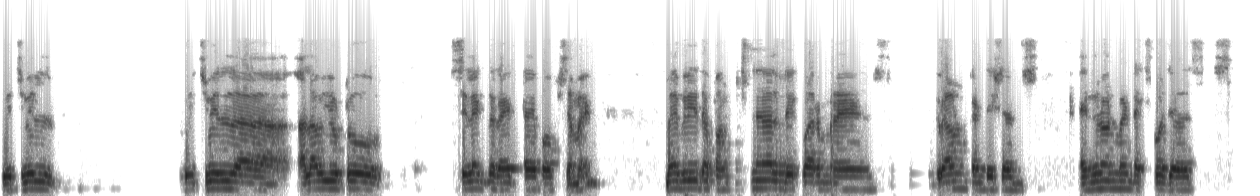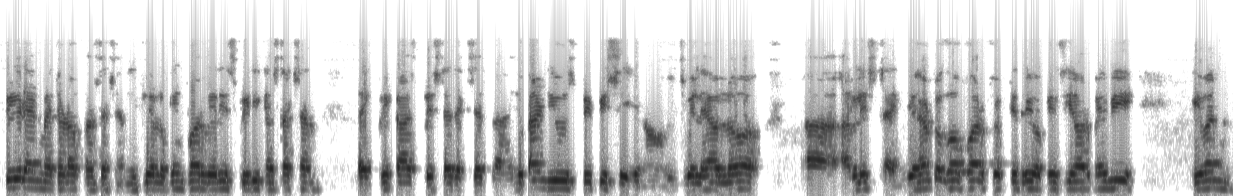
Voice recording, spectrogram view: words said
which will which will uh, allow you to select the right type of cement. Maybe the functional requirements ground conditions environment exposures speed and method of construction. If you're looking for very speedy construction like precast presters etc you can't use ppc you know which will have low uh, early strength you have to go for 53 opc or maybe even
